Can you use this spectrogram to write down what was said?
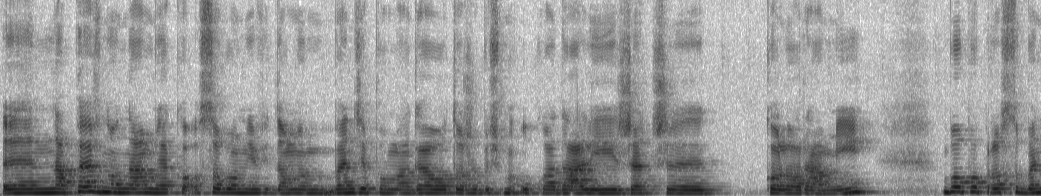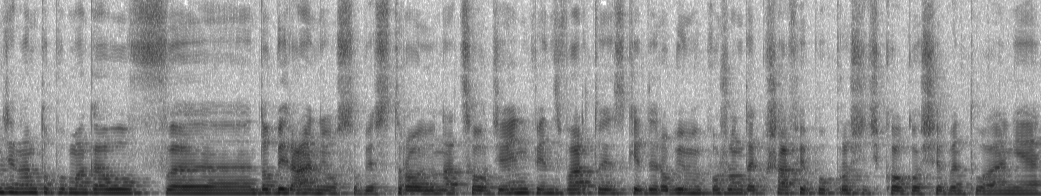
E, Na pewno nam, jako osobom niewidomym, będzie pomagało to, żebyśmy układali rzeczy kolorami, bo po prostu będzie nam to pomagało w e, dobieraniu sobie stroju na co dzień, więc warto jest, kiedy robimy porządek w szafie, poprosić kogoś ewentualnie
